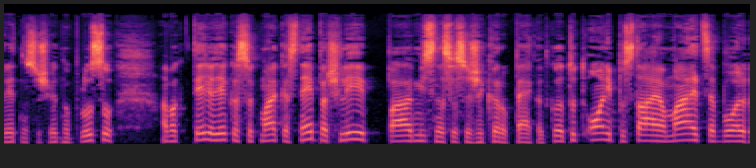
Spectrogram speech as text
verjetno so še vedno v plusu, ampak te ljudje, ki so malo kasneje prišli, pa mislim, da so se že kar opekli. Tako da tudi oni postajajo malce bolj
